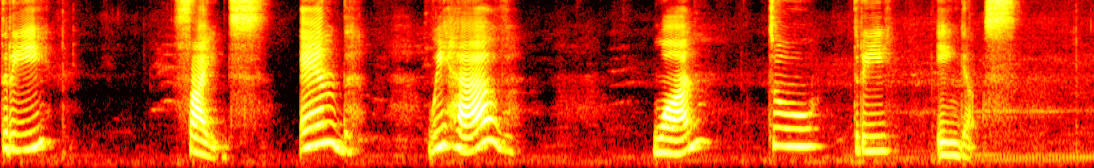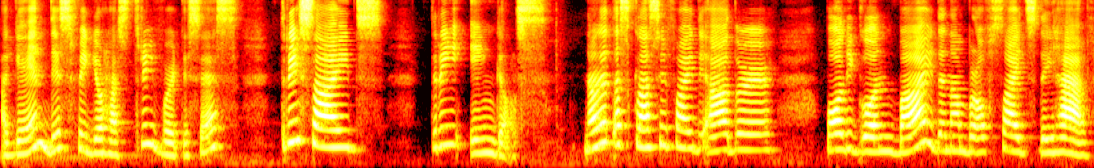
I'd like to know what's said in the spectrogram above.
three sides. And we have one, two, three angles. Again, this figure has three vertices, three sides, three angles. Now let us classify the other polygon by the number of sides they have.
